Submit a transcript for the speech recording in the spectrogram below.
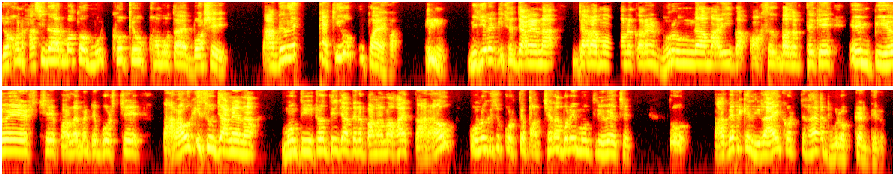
যখন হাসিনার মতো মূর্খ কেউ ক্ষমতায় বসে, তাদেরও একই উপায় হয়। নিজেরা কিছু জানে না, যারা মনে করেন ভুরুঙ্গা মারি বা কক্সেস বাজার থেকে এমপি হয়ে এসছে, পার্লামেন্টে বসছে, তারাও কিছু জানে না। মন্ত্রী টন্ত্রী যাদের বানানো হয়, তারাও কোনো কিছু করতে পারছে না বলেই মন্ত্রী হয়েছে। তো তাদেরকে রিলাই করতে হয় ব্যুরোক্র্যাটদের উপর।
